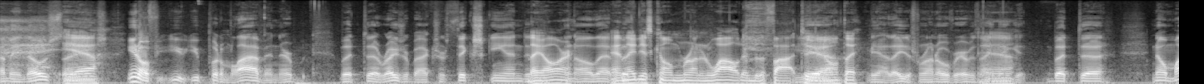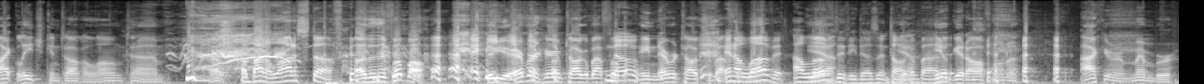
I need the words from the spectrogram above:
I mean, those things. Yeah. You know, if you you put them live in there, but, but uh, razorbacks are thick skinned. they are and all that. and but- they just come running wild into the fight too, yeah, don't they? Yeah, they just run over everything Yeah. they get. But uh, no, Mike Leach can talk a long time. uh, About a lot of stuff. other than football. Do you ever hear him talk about football? No. He never talks about football. and I love it. I love Yeah. that he doesn't talk Yeah, about He'll it. get off on a. I can remember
